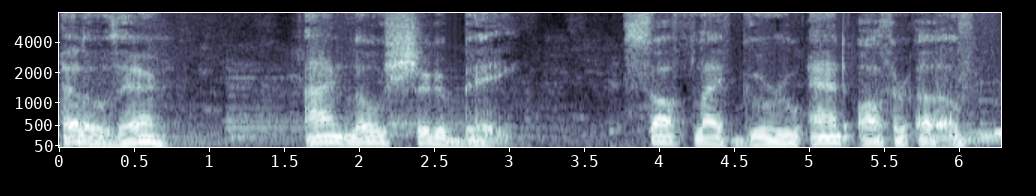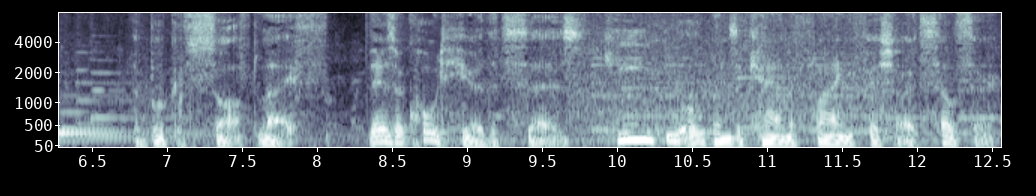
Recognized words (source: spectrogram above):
Hello there. I'm Low Sugar Bay, soft life guru and author of The Book of Soft Life. There's a quote here that says, He who opens a can of Flying Fish Hard Seltzer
